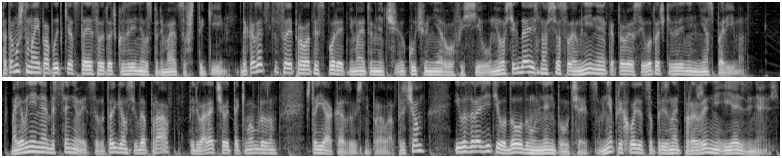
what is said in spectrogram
Потому что мои попытки отстоять свою точку зрения воспринимаются в штыки. Доказательства своей правоты в споре отнимают у меня кучу нервов и сил. У него всегда есть на все свое мнение, которое с его точки зрения неоспоримо. Мое мнение обесценивается. В итоге он всегда прав, переворачивает таким образом, что я оказываюсь неправа. Причем и возразить его доводом у меня не получается. Мне приходится признать поражение, и я извиняюсь.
